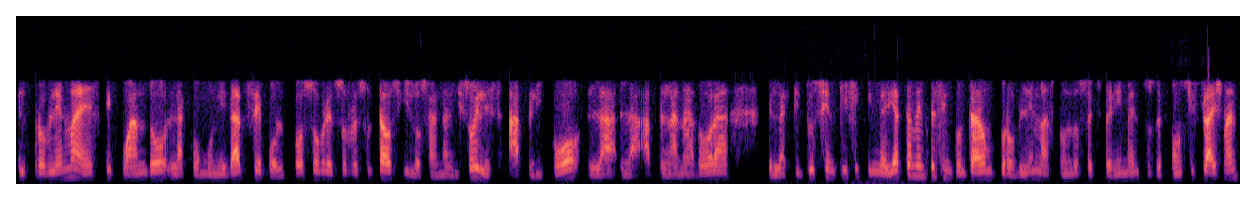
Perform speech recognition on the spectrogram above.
El problema es que cuando la comunidad se volcó sobre esos resultados y los analizó y les aplicó la, la aplanadora de la actitud científica, inmediatamente se encontraron problemas con los experimentos de Pons y Fleischmann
